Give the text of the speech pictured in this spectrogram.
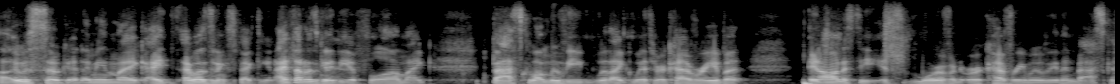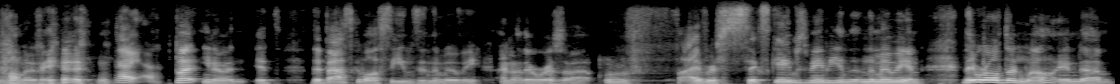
uh, it was so good. I mean, like I I wasn't expecting it. I thought it was going to be a full on like basketball movie with like with recovery, but in honesty, it's more of a recovery movie than basketball movie. Oh yeah. but you know, it's the basketball scenes in the movie. I don't know there was about mm, five or six games maybe in the, in the movie, and they were all done well. And um,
